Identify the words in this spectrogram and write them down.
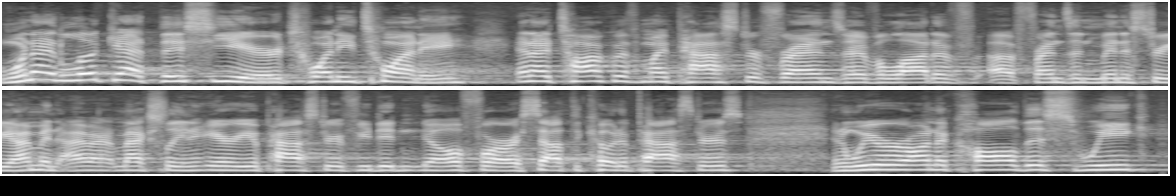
When I look at this year, 2020, and I talk with my pastor friends, I have a lot of uh, friends in ministry. I'm, I'm actually an area pastor, if you didn't know, for our South Dakota pastors. And we were on a call this week,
